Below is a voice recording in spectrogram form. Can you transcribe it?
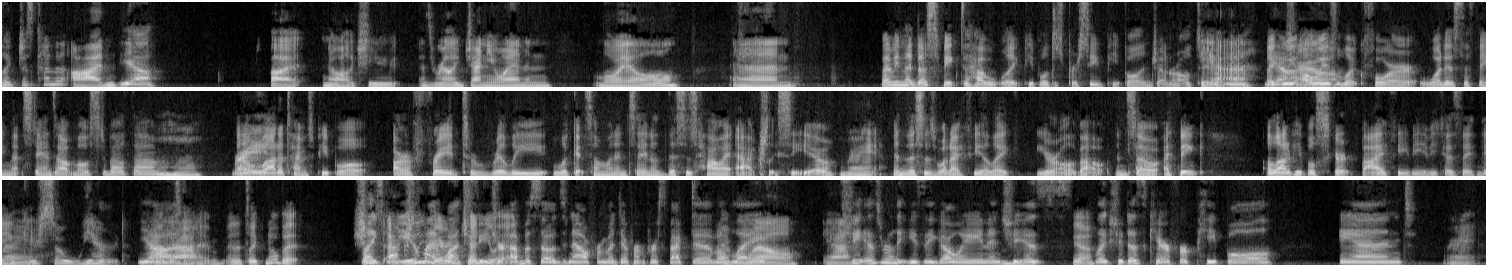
like just kind of odd. yeah. But no, like she is really genuine and loyal and But I mean, that does speak to how like people just perceive people in general too. yeah. Like Yeah. we True. always look for what is the thing that stands out most about them. Mhm. And Right. a lot of times people are afraid to really look at someone and say, "No, this is how I actually see you, Right. and this is what I feel like you're all about." And so I think a lot of people skirt by Phoebe because they think Right. you're so weird all Yeah. the time, and it's like, no, but she's like actually you might very watch genuine. future episodes now from a different perspective I of like will. Yeah. she is really easygoing and she Mhm. is Yeah. like she does care for people and right.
